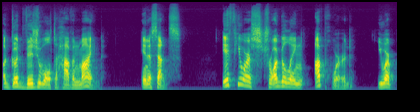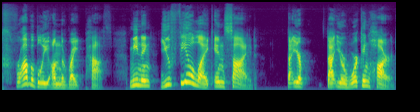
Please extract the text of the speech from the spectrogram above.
a good visual to have in mind, in a sense. If you are struggling upward, you are probably on the right path, meaning you feel like inside that you're that you're working hard.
